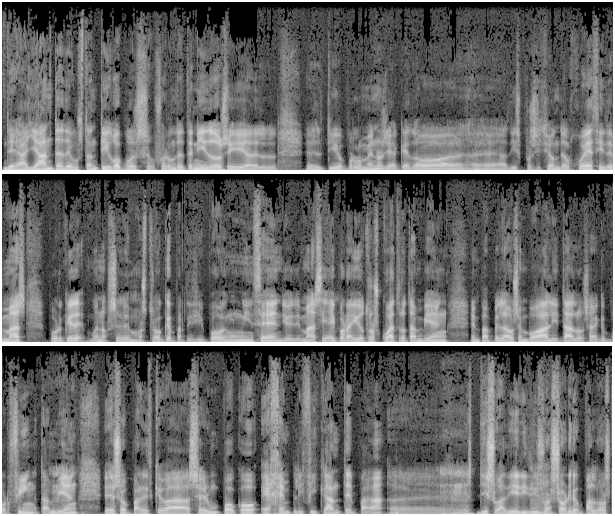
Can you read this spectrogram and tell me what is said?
de Allante, de Ustantigo, pues fueron detenidos y el, el tío por lo menos ya quedó eh, a disposición del juez y demás, porque, bueno, se demostró que participó en un incendio y demás, y hay por ahí otros cuatro también empapelados en Boal y tal, o sea que por fin también eso parece que va a ser un poco ejemplificante para eh, disuadir y disuasorio para los,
